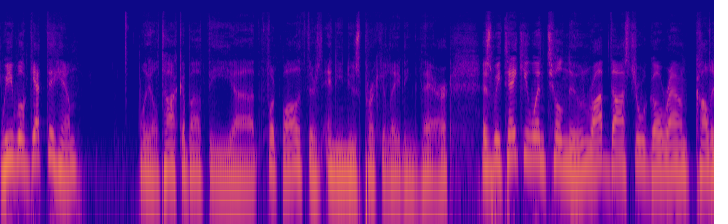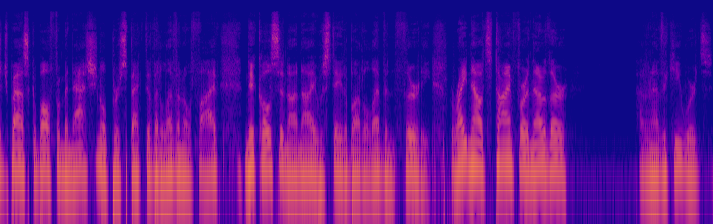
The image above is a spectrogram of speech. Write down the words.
We will get to him. We'll talk about the uh, football if there's any news percolating there. As we take you until noon, Rob Doster will go around college basketball from a national perspective at 11.05. Nick Osen on Iowa State about 11.30. Right now it's time for another, I don't have the keywords.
